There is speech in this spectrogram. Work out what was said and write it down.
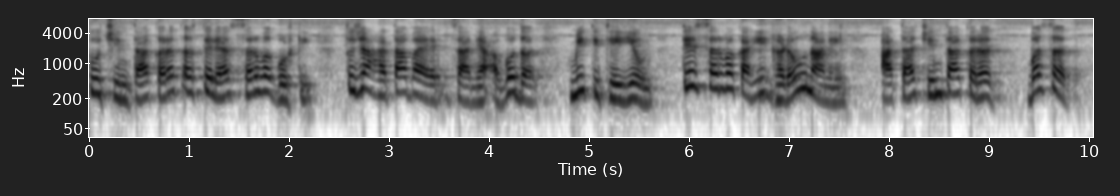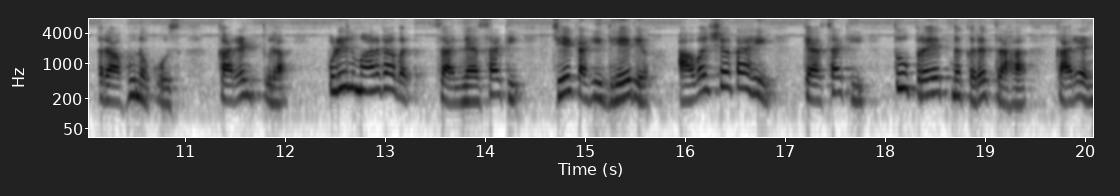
तू चिंता करत असलेल्या सर्व गोष्टी तुझ्या हाताबाहेर जाण्या अगोदर मी तिथे येऊन ते सर्व काही घडवून आणेल आता चिंता करत बसत राहू नकोस कारण तुला पुढील मार्गावर चालण्यासाठी जे काही धैर्य आवश्यक आहे त्यासाठी तू प्रयत्न करत राहा कारण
